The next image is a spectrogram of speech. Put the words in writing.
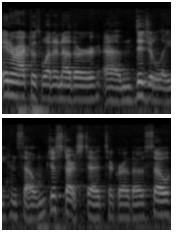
interact with one another um, digitally, and so just starts to to grow those. So.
